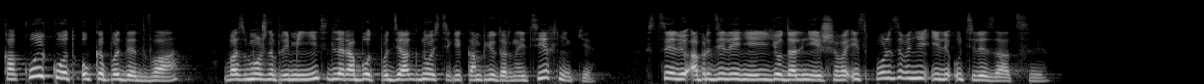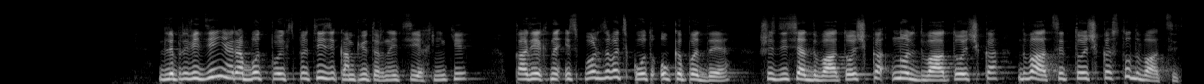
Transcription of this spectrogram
Какой код ОКПД-2 возможно применить для работ по диагностике компьютерной техники с целью определения ее дальнейшего использования или утилизации. Для проведения работ по экспертизе компьютерной техники корректно использовать код ОКПД 62.02.20.120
